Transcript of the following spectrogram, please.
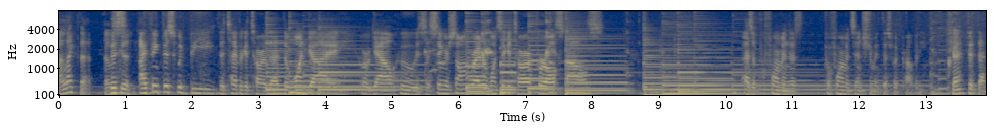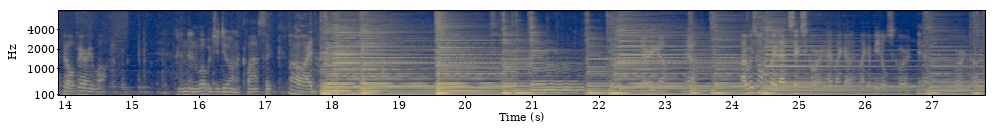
I like that. That was this, good. I think this would be the type of guitar that the one guy or gal who is a singer-songwriter wants a guitar for all styles as a performance performance instrument. This would probably Okay. fit that bill very well. And then what would you do on a classic? Oh, I I always want to play that six chord, I like a like a Beatles chord Yeah. or another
